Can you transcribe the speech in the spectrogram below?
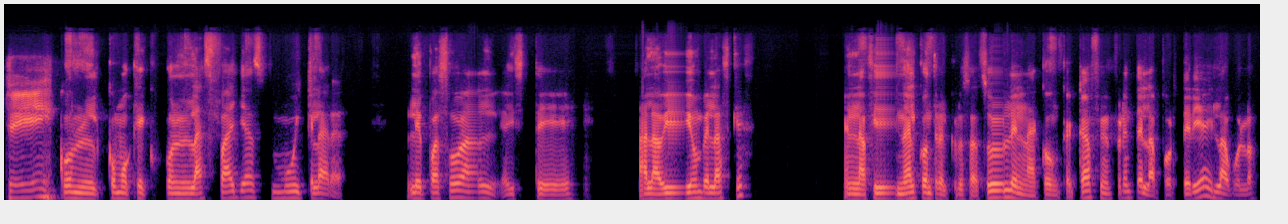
sí. con, como que con las fallas muy claras. Le pasó al, este, al avión Velázquez en la final contra el Cruz Azul, en la CONCACAF, enfrente de la portería y la voló.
